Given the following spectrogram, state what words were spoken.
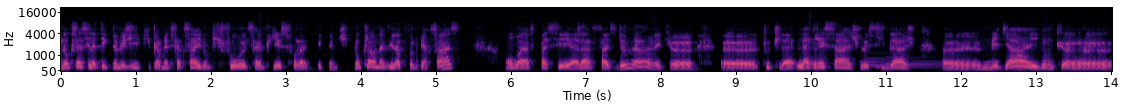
Donc ça, c'est la technologie qui permet de faire ça et donc il faut s'appuyer sur la technologie. Donc là, on a vu la première phase. On va passer à la phase 2 hein, avec euh, euh, tout l'adressage, le ciblage euh, média et donc euh,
